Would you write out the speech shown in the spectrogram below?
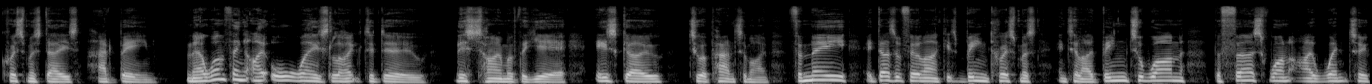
Christmas days had been. Now, one thing I always like to do this time of the year is go to a pantomime. For me, it doesn't feel like it's been Christmas until I've been to one. The first one I went to,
